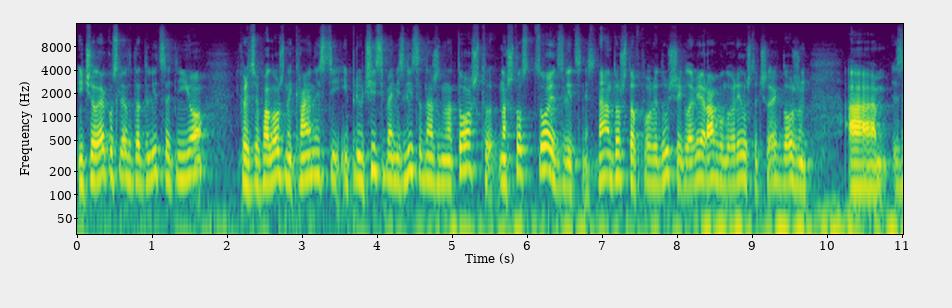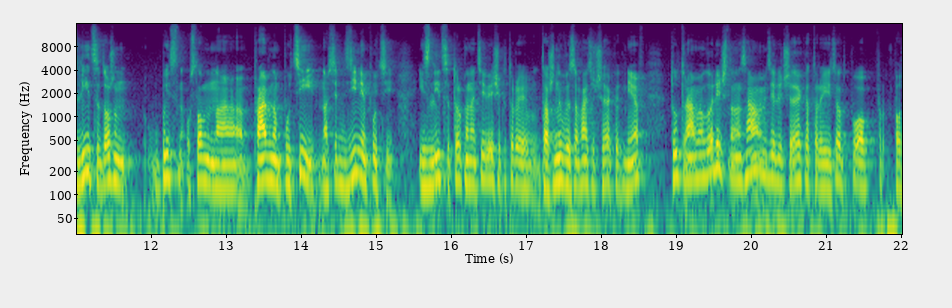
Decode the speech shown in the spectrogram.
И человеку следует отдалиться от нее к противоположной крайности и приучить себя не злиться даже на то, что, на что стоит злиться. Несмотря на то, что в предыдущей главе Рамбам говорил, что человек должен а, злиться, должен быть условно на правильном пути, на середине пути, и злиться только на те вещи, которые должны вызывать у человека гнев, тут Рама говорит, что на самом деле человек, который идет по, по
